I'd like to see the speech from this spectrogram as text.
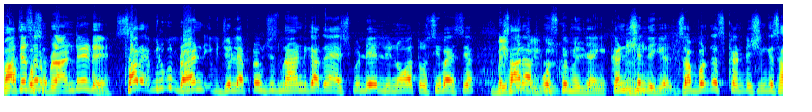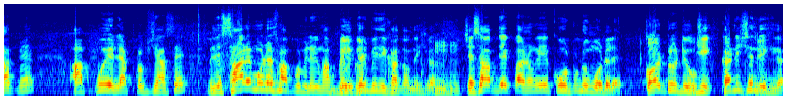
अच्छा सर ब्रांडेड है? सर बिल्कुल ब्रांड जो लैपटॉप जिस ब्रांड के आते हैं एचपी डेल लिनोवा तोशिबा ऐसे सारे आपको उसको मिल जाएँगे। कंडीशन हम्म। देखिए ज़बरदस्त कंडीशन के साथ में आपको ये लैपटॉप यहाँ से मिले सारे मॉडल्स में आपको मिलेंगे। मैं आपको इधर भी दिखाता हूँ देखिएगा। हम्म, हम्म। जैसा आप देख पा रहे ये कोर टू डू मॉडल है। कोर टू डू जी कंडीशन देखिएगा।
